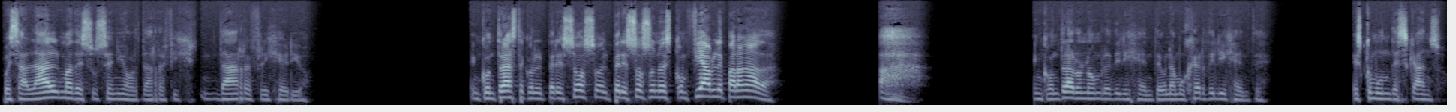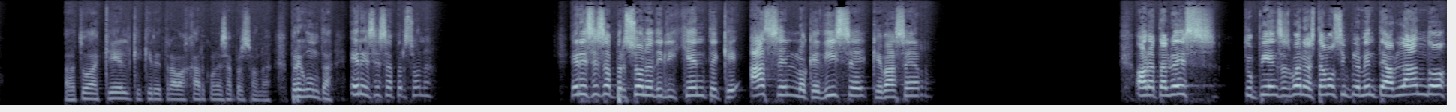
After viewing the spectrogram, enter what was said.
pues al alma de su Señor da refrigerio. En contraste con el perezoso, el perezoso no es confiable para nada. Ah, encontrar un hombre diligente, una mujer diligente, es como un descanso para todo aquel que quiere trabajar con esa persona. Pregunta, ¿eres esa persona? ¿Eres esa persona diligente que hace lo que dice que va a hacer? Ahora, tal vez tú piensas, bueno, estamos simplemente hablando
